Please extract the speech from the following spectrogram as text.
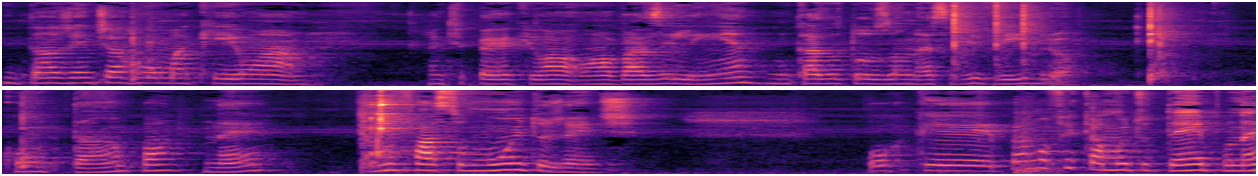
Então, a gente arruma aqui uma... A gente pega aqui uma, uma vasilhinha. No caso, eu tô usando essa de vidro, ó. Com tampa, né? Eu não faço muito, gente. Porque, pra não ficar muito tempo, né?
